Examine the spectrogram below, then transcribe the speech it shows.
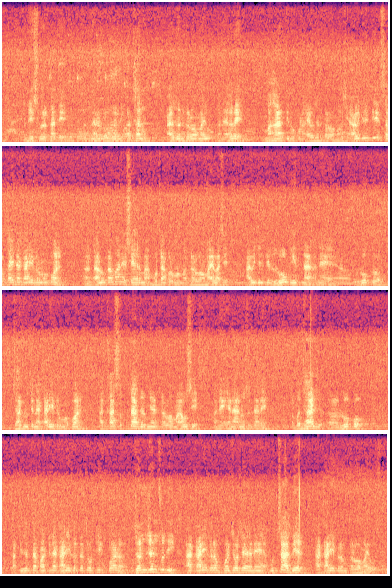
ધનેશ્વર ખાતે સત્યનારાયણ ભગવાનની કથાનું આયોજન કરવામાં આવ્યું અને હવે મહાઆરતીનું પણ આયોજન કરવામાં આવશે આવી જ રીતે સફાઈના કાર્યક્રમો પણ તાલુકામાં અને શહેરમાં મોટા પ્રમાણમાં કરવામાં આવ્યા છે. આવી જ રીતે લોકહિતના અને લોક જાગૃતિના કાર્યક્રમો પણ આખા સપ્તાહ દરમિયાન કરવામાં આવશે અને એના અનુસંધાને બધા જ લોકો ભારતીય જનતા પાર્ટીના કાર્યકર્તા તો ઠીક, પણ જન જન સુધી આ કાર્યક્રમ પહોંચ્યો છે અને ઉત્સાહભેર આ કાર્યક્રમ કરવામાં આવ્યો છે.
